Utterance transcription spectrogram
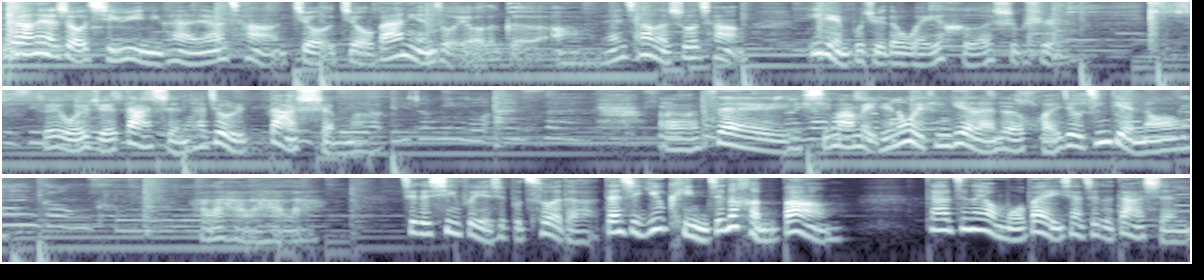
对啊，那个时候齐豫，你看人家唱九九八年左右的歌啊，人家唱的说唱一点不觉得违和，是不是？所以我就觉得大神他就是大神嘛。呃，在喜马每天都会听叶兰的怀旧经典哦。好了好了好了，这个幸福也是不错的。但是 Yuki 你真的很棒，大家真的要膜拜一下这个大神。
